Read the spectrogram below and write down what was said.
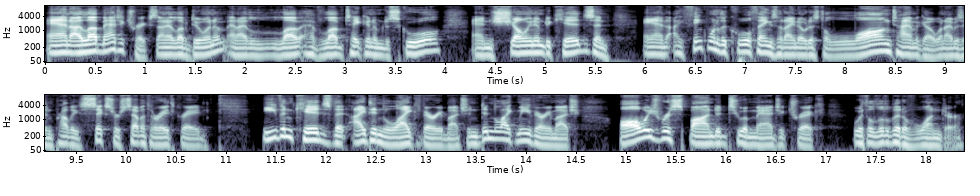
And I love magic tricks and I love doing them. And I love have loved taking them to school and showing them to kids. And and I think one of the cool things that I noticed a long time ago when I was in probably sixth or seventh or eighth grade, even kids that I didn't like very much and didn't like me very much, always responded to a magic trick with a little bit of wonder.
